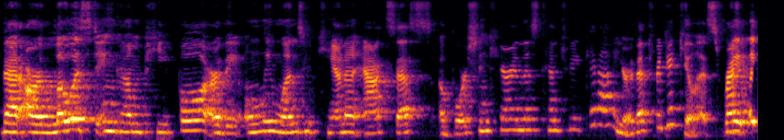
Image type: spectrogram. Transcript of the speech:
that our lowest income people are the only ones who cannot access abortion care in this country. Get out of here. That's ridiculous, right? Like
